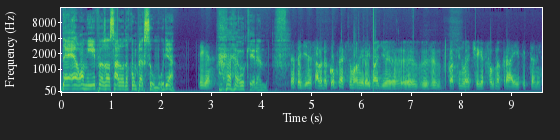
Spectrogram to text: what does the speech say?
De ami épül, az a szálloda komplexum, ugye? Igen, Oké, okay, rendben. tehát egy szállodakomplexum, amire egy nagy kaszinó egységet fognak ráépíteni.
